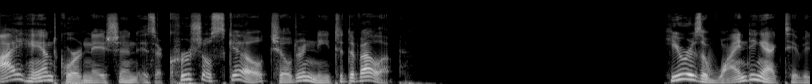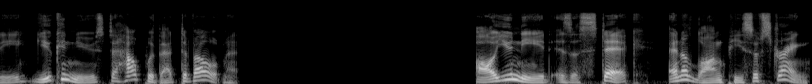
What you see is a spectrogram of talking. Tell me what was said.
Eye-hand coordination is a crucial skill children need to develop. Here is a winding activity you can use to help with that development. All you need is a stick and a long piece of string.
